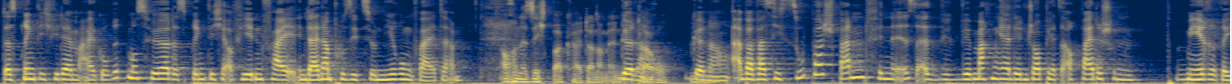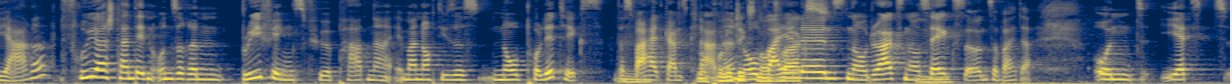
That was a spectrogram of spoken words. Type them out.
das bringt dich wieder im Algorithmus höher, das bringt dich auf jeden Fall in deiner Positionierung weiter. Auch in der Sichtbarkeit dann am Ende. Genau. Mhm. genau. Aber was ich super spannend finde ist, also wir, wir machen ja den Job jetzt auch beide schon mehrere Jahre. Früher stand in unseren Briefings für Partner immer noch dieses No Politics. Das mhm. war halt ganz klar. No, ne? no, no Violence, drugs. no Drugs, no mhm. Sex und so weiter. Und jetzt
